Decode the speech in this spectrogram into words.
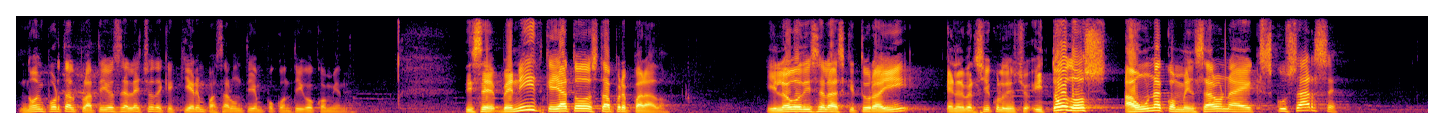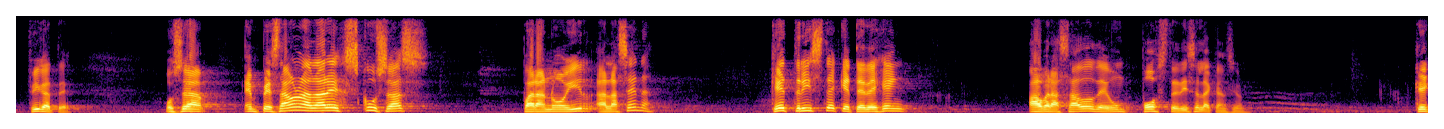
No importa el platillo, es el hecho de que quieren pasar un tiempo contigo comiendo. Dice, venid que ya todo está preparado. Y luego dice la escritura ahí en el versículo 18, y todos a una comenzaron a excusarse. Fíjate, o sea, empezaron a dar excusas para no ir a la cena. Qué triste que te dejen abrazado de un poste, dice la canción. Qué,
